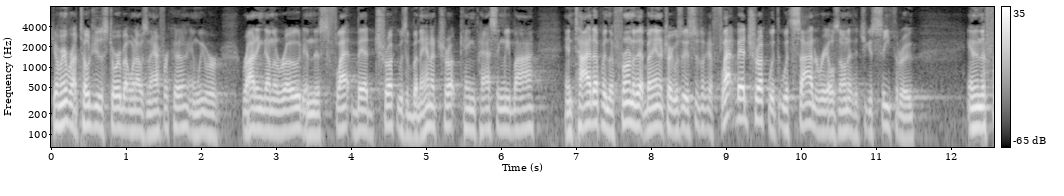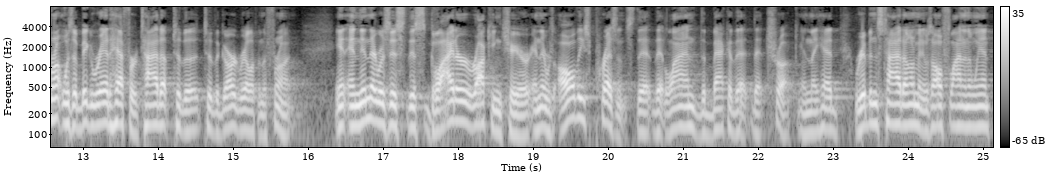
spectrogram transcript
Do you remember I told you the story about when I was in Africa and we were riding down the road and this flatbed truck, it was a banana truck, came passing me by, and tied up in the front of that banana truck was, was just like a flatbed truck with, with side rails on it that you could see through. And in the front was a big red heifer tied up to the, to the guardrail up in the front. And, and, then there was this, this glider rocking chair, and there was all these presents that, that lined the back of that, that truck. And they had ribbons tied on them, and it was all flying in the wind.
